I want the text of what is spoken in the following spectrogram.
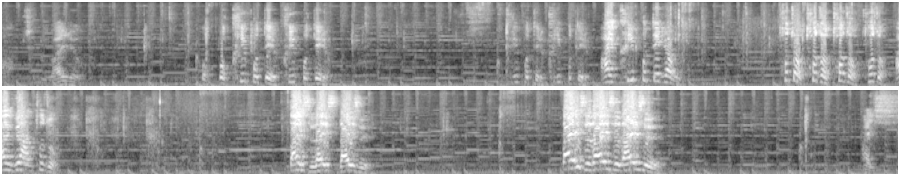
아, 준비 완료. 어, 어, 크리퍼 때려, 크리퍼 때려. 크리퍼 때려 크리퍼 때려 아이 크리퍼 때리라고 터져 터져 터져 터져 아이 왜 안 터져 nice nice nice nice nice nice 아이씨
